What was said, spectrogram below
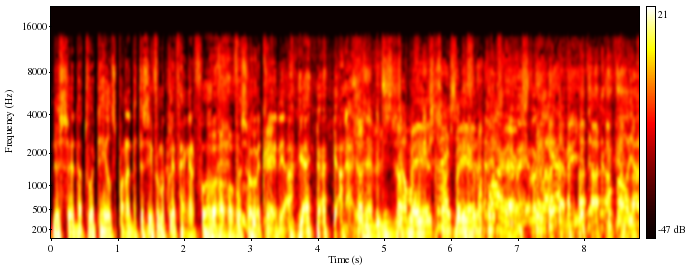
Dus eh, dat wordt heel spannend. Dat is even mijn cliffhanger voor, Wow, voor zo meteen. Ja. ja. Nou, dat hebben- het is Straks allemaal voor niks straks geweest. ben je helemaal klaar, ben je helemaal klaar, dan weet je het in elk geval. Ja,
